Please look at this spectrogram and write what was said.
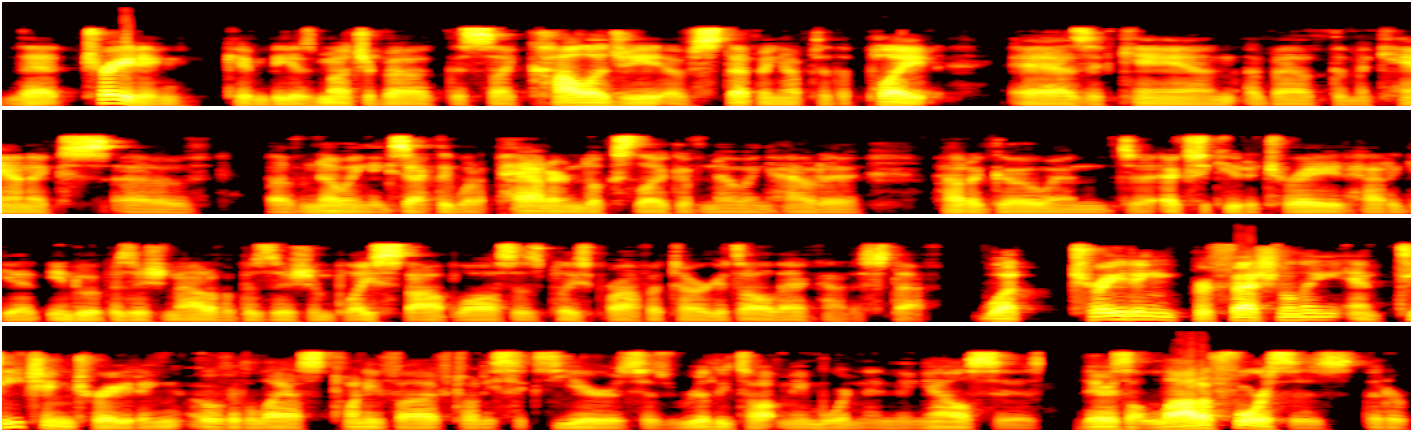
that trading can be as much about the psychology of stepping up to the plate as it can about the mechanics of of knowing exactly what a pattern looks like, of knowing how to how to go and uh, execute a trade, how to get into a position, out of a position, place stop losses, place profit targets, all that kind of stuff. What trading professionally and teaching trading over the last 25, 26 years has really taught me more than anything else is there's a lot of forces that are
